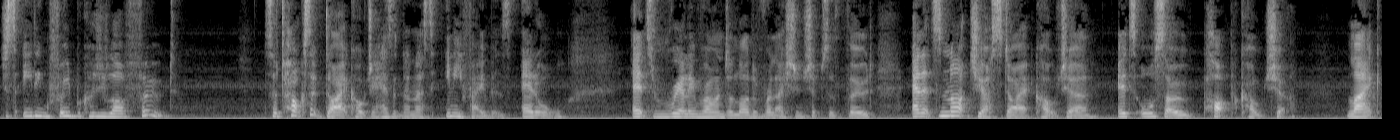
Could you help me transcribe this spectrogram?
just eating food because you love food so toxic diet culture hasn't done us any favors at all it's really ruined a lot of relationships with food. And it's not just diet culture, it's also pop culture. Like,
